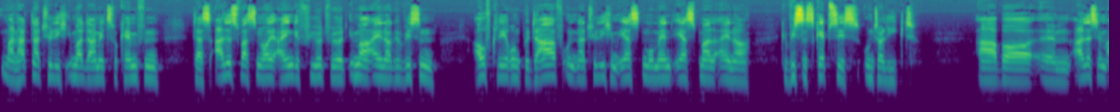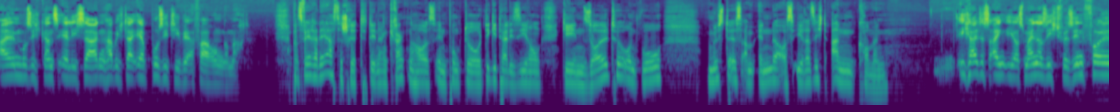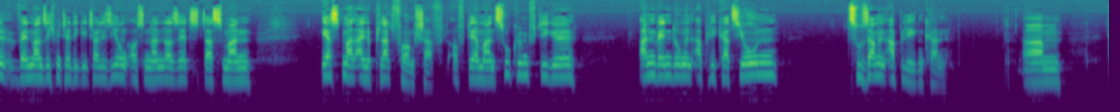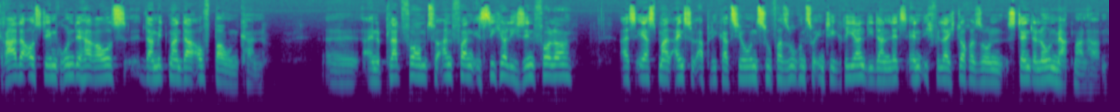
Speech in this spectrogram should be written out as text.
man hat natürlich immer damit zu kämpfen, dass alles, was neu eingeführt wird, immer einer gewissen Aufklärung bedarf und natürlich im ersten Moment erstmal einer gewissen Skepsis unterliegt. Aber ähm, alles in allem, muss ich ganz ehrlich sagen, habe ich da eher positive Erfahrungen gemacht. Was wäre der erste Schritt, den ein Krankenhaus in puncto Digitalisierung gehen sollte und wo müsste es am Ende aus Ihrer Sicht ankommen? Ich halte es eigentlich aus meiner Sicht für sinnvoll, wenn man sich mit der Digitalisierung auseinandersetzt, dass man erstmal eine Plattform schafft, auf der man zukünftige Anwendungen, Applikationen zusammen ablegen kann. Ähm, gerade aus dem Grunde heraus, damit man da aufbauen kann. Äh, eine Plattform zu Anfang ist sicherlich sinnvoller, als erstmal Einzelapplikationen zu versuchen zu integrieren, die dann letztendlich vielleicht doch so ein Standalone-Merkmal haben.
